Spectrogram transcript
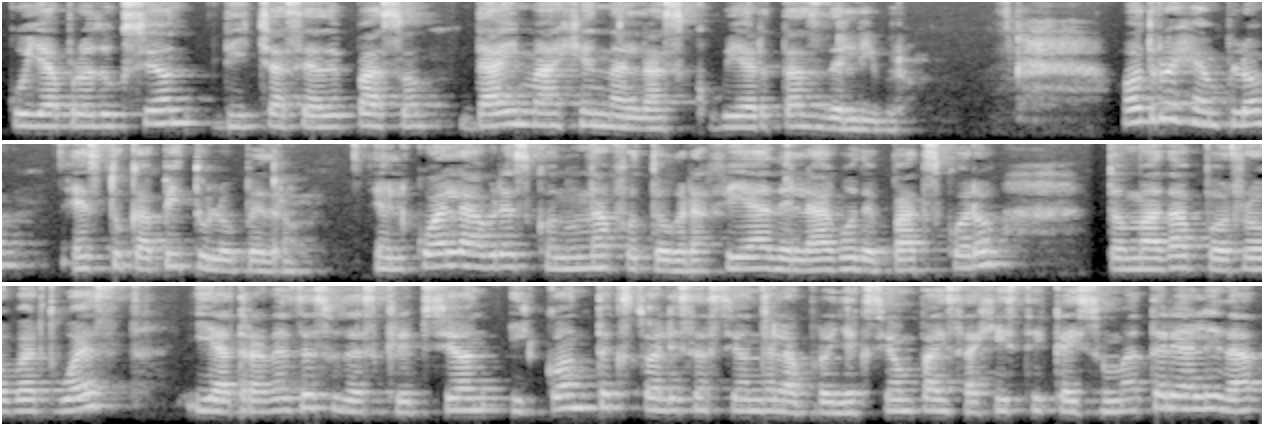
cuya producción, dicha sea de paso, da imagen a las cubiertas del libro. Otro ejemplo es tu capítulo, Pedro, el cual abres con una fotografía del lago de Pátzcuaro tomada por Robert West y a través de su descripción y contextualización de la proyección paisajística y su materialidad,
